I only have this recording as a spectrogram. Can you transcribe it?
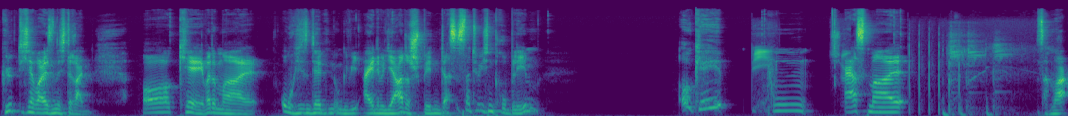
glücklicherweise nicht dran. Okay, warte mal. Oh, hier sind hinten irgendwie eine Milliarde Spinnen. Das ist natürlich ein Problem. Okay. Hm, erstmal. Sag mal.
